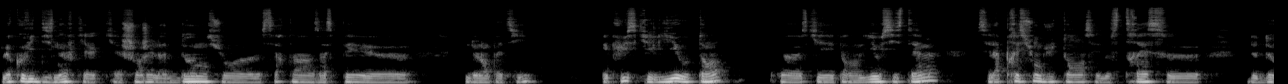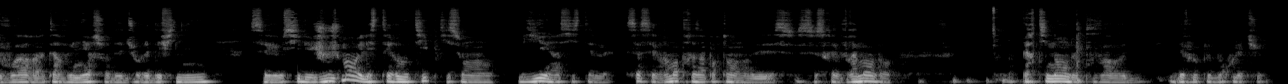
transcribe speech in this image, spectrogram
le Covid-19 qui a, changé la donne sur euh, certains aspects euh, de l'empathie. Et puis ce qui est lié au temps, euh, ce qui est pardon, lié au système, c'est la pression du temps, c'est le stress de devoir intervenir sur des durées définies, c'est aussi les jugements et les stéréotypes qui sont liés à un système. Ça c'est vraiment très important, ce serait vraiment pertinent de pouvoir développer beaucoup là-dessus.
